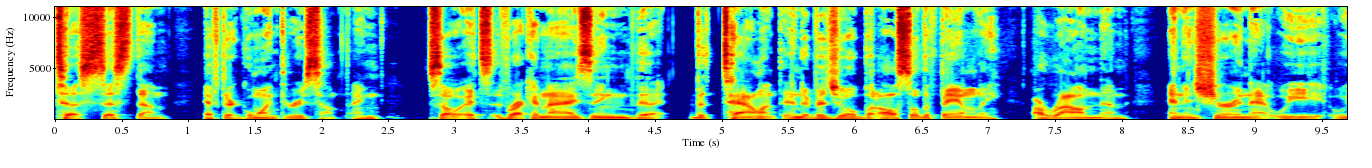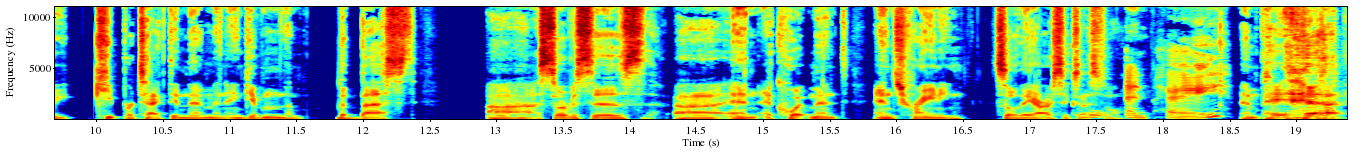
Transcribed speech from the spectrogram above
to assist them if they're going through something. So it's recognizing the the talent, the individual, but also the family around them and ensuring that we we keep protecting them and, and giving them the the best uh, services uh, and equipment and training so they are successful And pay. and pay. yeah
